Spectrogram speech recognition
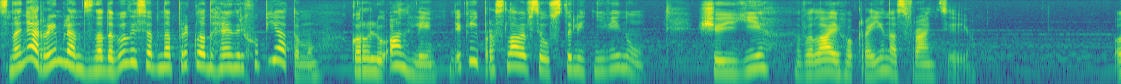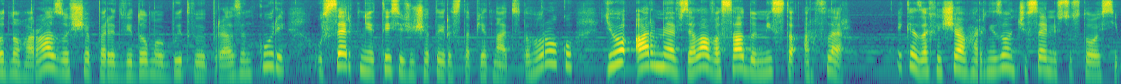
Знання римлян знадобилися б, наприклад, Генріху V, королю Англії, який прославився у столітню війну, що її вела його країна з Францією. Одного разу ще перед відомою битвою при Азенкурі, у серпні 1415 року, його армія взяла в осаду місто Арфлер яке захищав гарнізон чисельністю 100 осіб.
